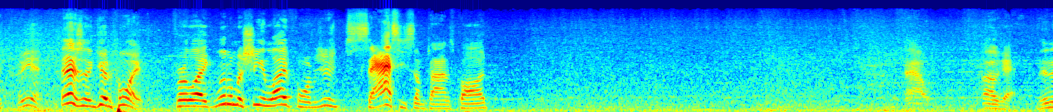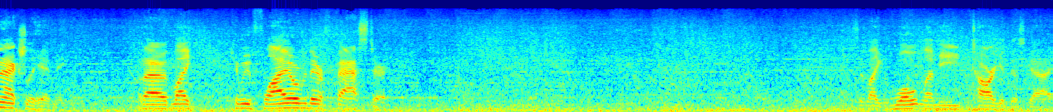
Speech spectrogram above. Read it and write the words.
I mean, that's a good point. For like little machine life forms, you're sassy sometimes, Pod. Ow. Okay, didn't actually hit me. But I would like, can we fly over there faster? It like won't let me target this guy,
